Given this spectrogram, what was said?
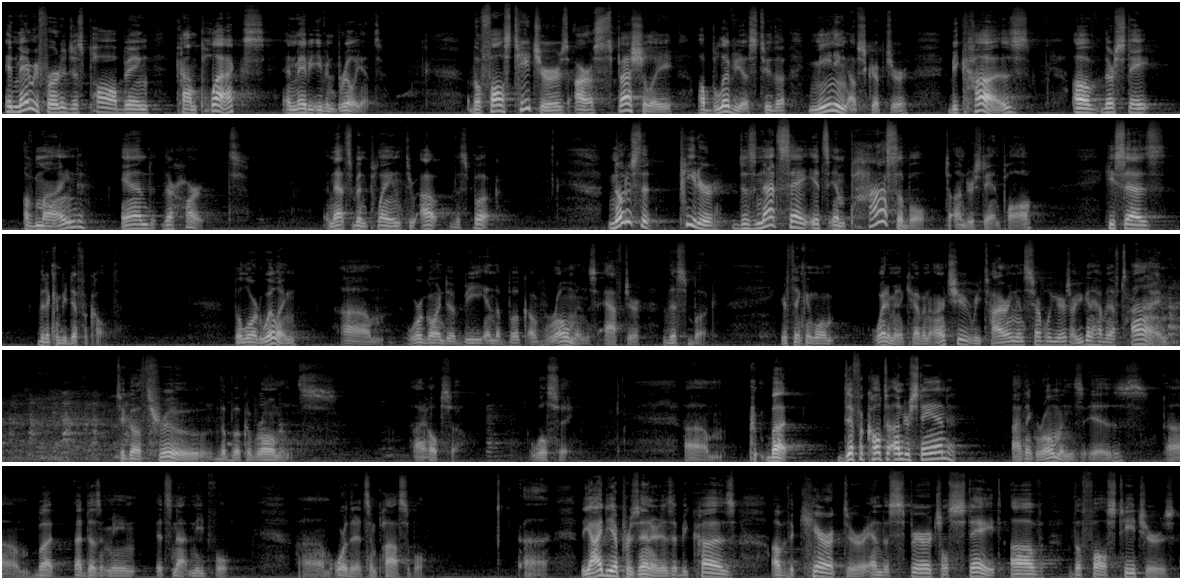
It may refer to just Paul being complex and maybe even brilliant. The false teachers are especially oblivious to the meaning of Scripture because of their state of mind and their heart. And that's been plain throughout this book. Notice that Peter does not say it's impossible to understand Paul, he says that it can be difficult. The Lord willing, um, we're going to be in the book of Romans after this book. You're thinking, well, wait a minute, Kevin, aren't you retiring in several years? Are you going to have enough time to go through the book of Romans? I hope so. We'll see. Um, but difficult to understand? I think Romans is, um, but that doesn't mean it's not needful um, or that it's impossible. Uh, the idea presented is that because of the character and the spiritual state of the false teachers,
